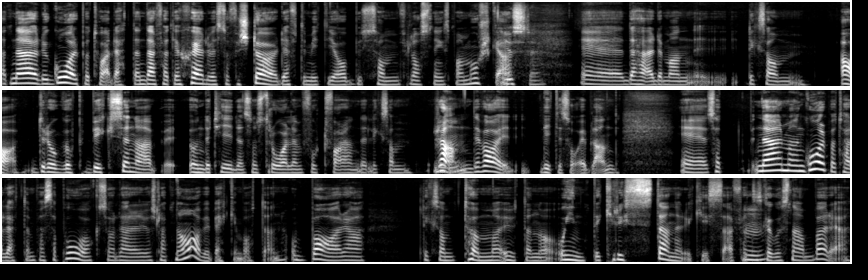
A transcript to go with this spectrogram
Att när du går på toaletten, därför att jag själv är så förstörd efter mitt jobb som förlossningsbarnmorska, Just det. eh, det här där man eh, liksom ja, drog upp byxorna under tiden som strålen fortfarande liksom rann. Mm. Det var lite så ibland. Eh, så när man går på toaletten, passa på också att lära dig att slappna av i bäckenbotten och bara liksom tömma utan att, och inte krysta när du kissar för att Mm. det ska gå snabbare.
